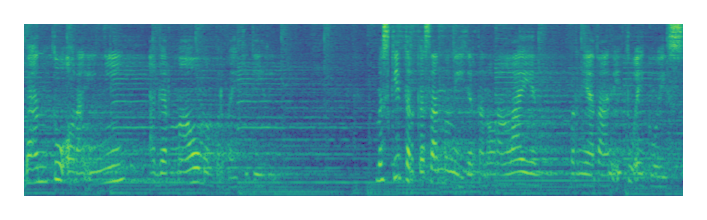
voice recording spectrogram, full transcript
bantu orang ini agar mau memperbaiki diri. Meski terkesan memikirkan orang lain, pernyataan itu egois.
